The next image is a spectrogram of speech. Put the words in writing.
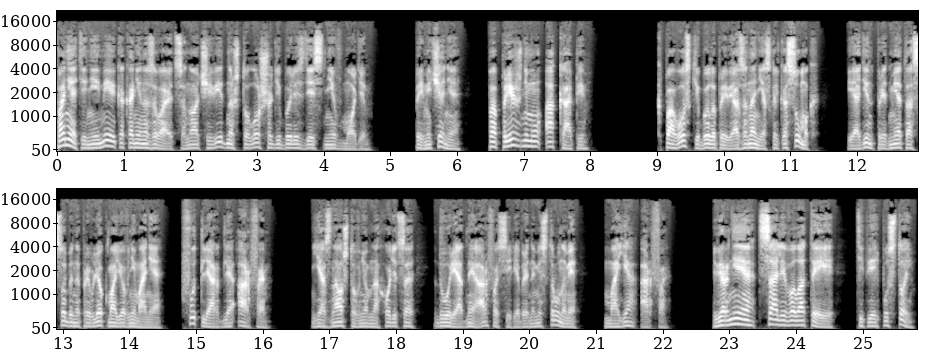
Понятия не имею, как они называются, но очевидно, что лошади были здесь не в моде. Примечание. По-прежнему акапи. К повозке было привязано несколько сумок, и один предмет особенно привлек мое внимание — футляр для арфы. Я знал, что в нем находится двурядная арфа с серебряными струнами, моя арфа. Вернее, цали Волотеи, теперь пустой.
